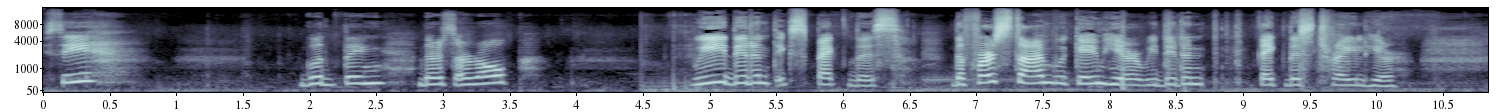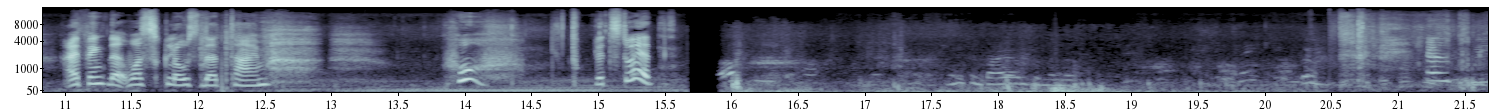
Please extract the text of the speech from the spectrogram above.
See? Good thing there's a rope. We didn't expect this. The first time we came here, we didn't take this trail here. I think that was closed that time. Whew. Let's do it. Help me.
